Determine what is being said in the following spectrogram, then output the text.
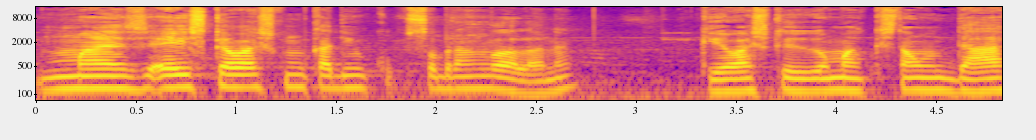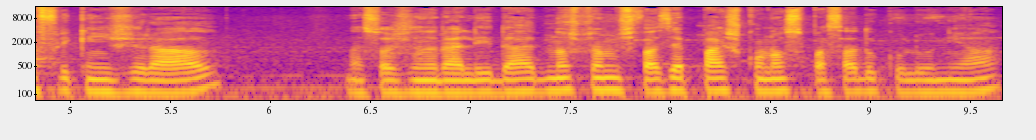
mas é isso que eu acho um bocadinho sobre a Angola, né? Que eu acho que é uma questão da África em geral, na sua generalidade. Nós precisamos fazer paz com o nosso passado colonial.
